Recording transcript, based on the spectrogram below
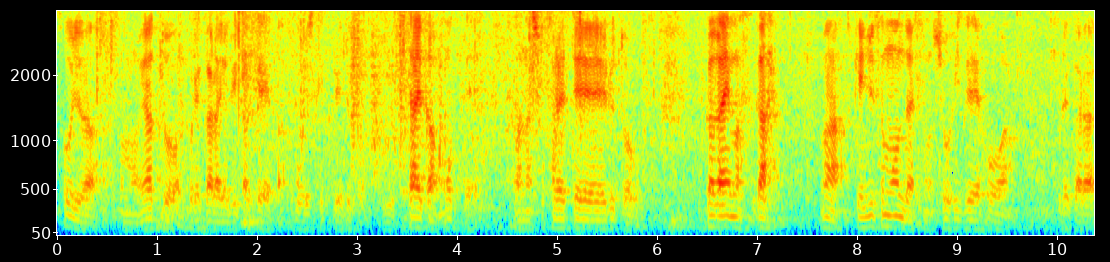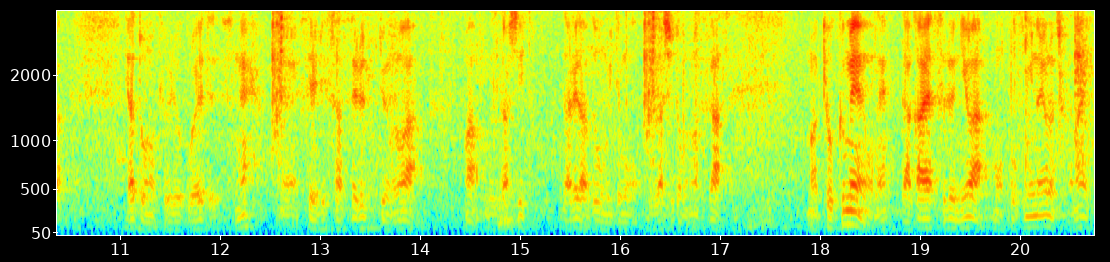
総理はその野党はこれから呼びかければ応じてくれるという期待感を持ってお話をされていると伺いますが、まあ、現実問題、その消費税法案、これから野党の協力を得てですね、成立させるっていうのは、まあ、難しいと、誰がどう見ても難しいと思いますが、まあ、局面をね、打開するには、もう国民の世論しかないと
